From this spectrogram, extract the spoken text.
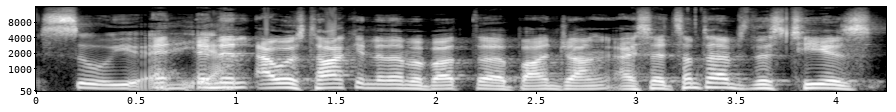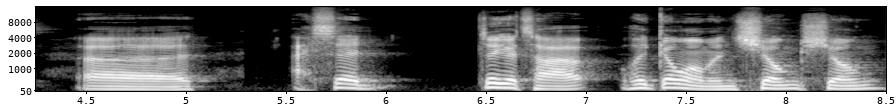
So And, yeah. and then I was talking to them about the Banzhang. I said sometimes this tea is uh I said 这个茶会跟我们凶凶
